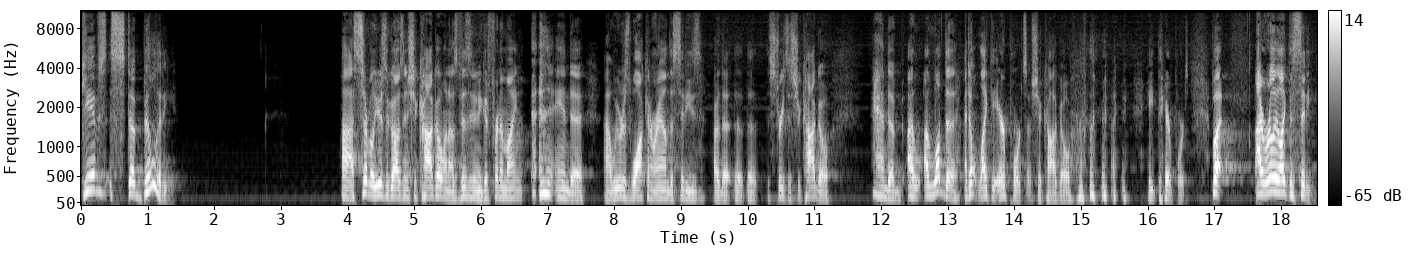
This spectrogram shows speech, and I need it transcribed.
gives stability. Uh, several years ago, I was in Chicago and I was visiting a good friend of mine, and uh, uh, we were just walking around the cities or the, the, the, streets of Chicago. And uh, I, I love the, I don't like the airports of Chicago. I hate the airports. But I really like the city.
